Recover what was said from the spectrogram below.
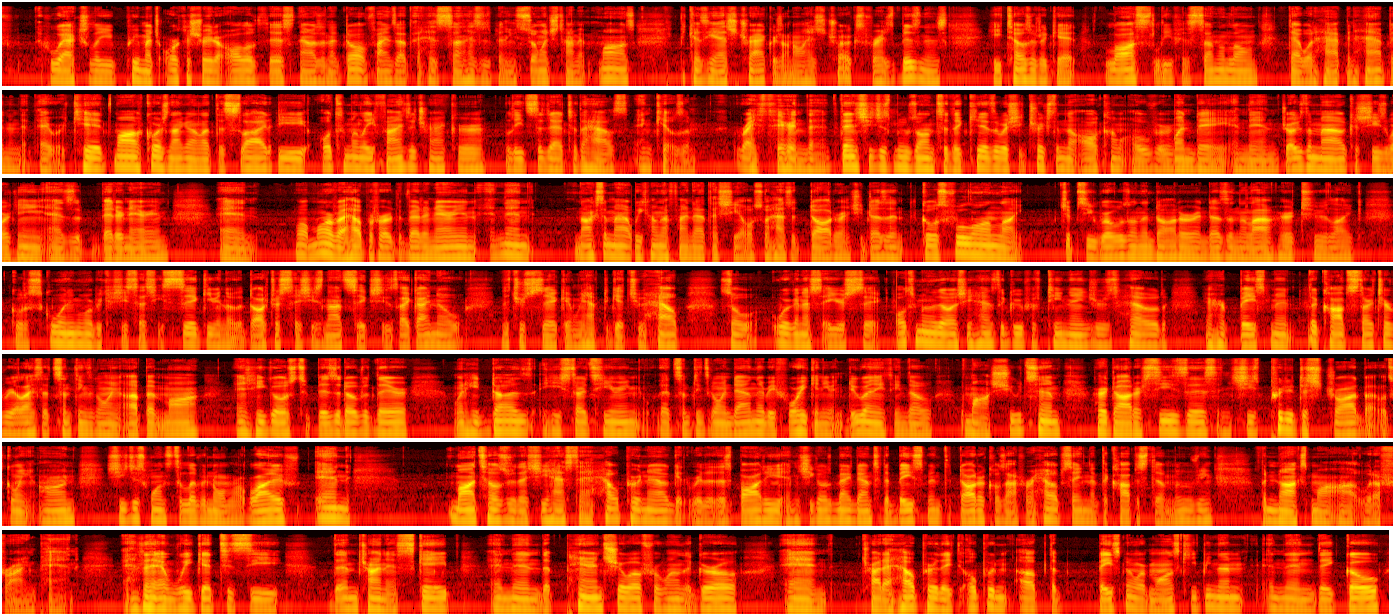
who actually pretty much orchestrated all of this now as an adult finds out that his son has been spending so much time at Ma's because he has trackers on all his trucks for his business. He tells her to get lost, leave his son alone, that what happened happened, and that they were kids. Ma, of course, not gonna let this slide. She ultimately finds the tracker, leads the dad to the house, and kills him right there and then. Then she just moves on to the kids where she tricks them to all come over one day and then drugs them out because she's working as a veterinarian and, well, more of a helper for the veterinarian. And then knocks them out. We come to find out that she also has a daughter and she doesn't, goes full on like Gypsy Rose on the daughter and doesn't allow her to like go to school anymore because she says she's sick, even though the doctor says she's not sick. She's like, I know that you're sick and we have to get you help, so we're gonna say you're sick. Ultimately, though, she has the group of teenagers held in her basement. The cops start to realize that something's going up at Ma, and he goes to visit over there when he does, he starts hearing that something's going down there before he can even do anything, though. Ma shoots him. Her daughter sees this and she's pretty distraught about what's going on. She just wants to live a normal life. And Ma tells her that she has to help her now get rid of this body. And she goes back down to the basement. The daughter calls out for help, saying that the cop is still moving, but knocks Ma out with a frying pan. And then we get to see them trying to escape and then the parents show up for one of the girl and try to help her. They open up the basement where Ma's keeping them, and then they go,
